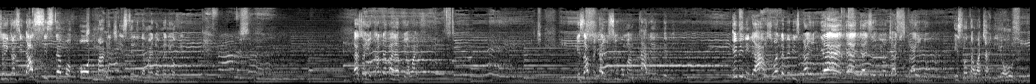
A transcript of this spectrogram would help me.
So you can see that system of old marriage is still in the mind of many of you. That's why you can never help your wife. In Africa, you see woman carrying baby. Even in the house, when the baby is crying, yeah, yeah, yeah, your child is crying. No, it's not our child, your own.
